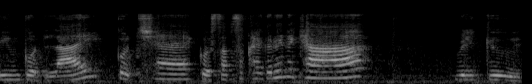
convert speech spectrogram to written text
ลืมกดไลค์ กดแชร์ กด Subscribe กันด้วยนะคะ very good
